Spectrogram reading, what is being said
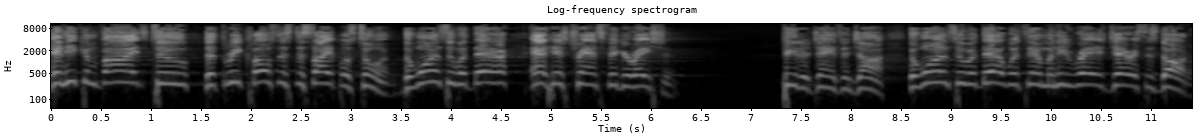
And he confides to the three closest disciples to him, the ones who were there at his transfiguration. Peter, James, and John. The ones who were there with him when he raised Jairus' daughter.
